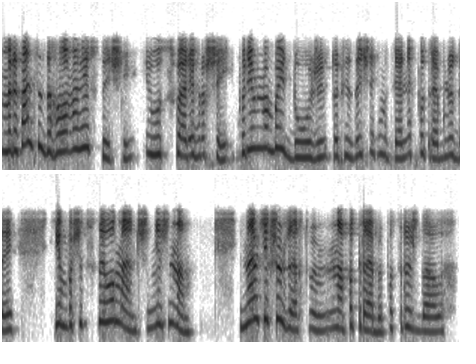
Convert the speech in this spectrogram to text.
Американці загалом егоїстичні і у сфері грошей порівняно байдужі до фізичних і матеріальних потреб людей, їм пощастило менше, ніж нам. І навіть якщо жертвуємо на потреби постраждалих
